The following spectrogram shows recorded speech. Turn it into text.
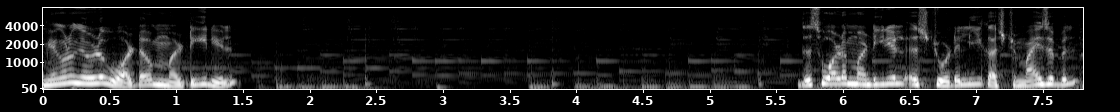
we're going to give it a water material. This water material is totally customizable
